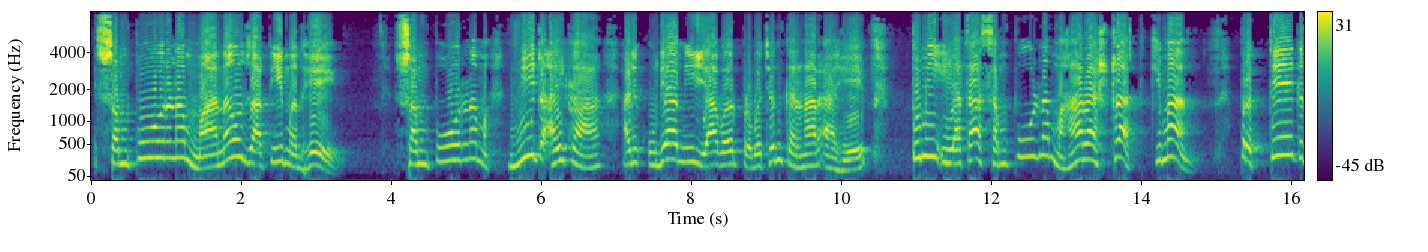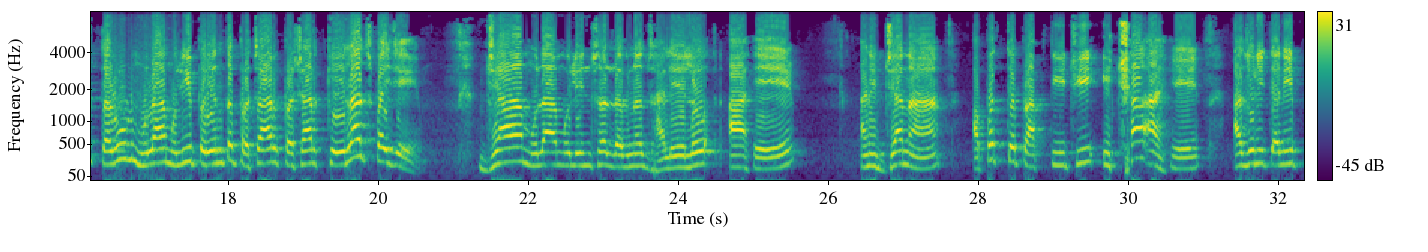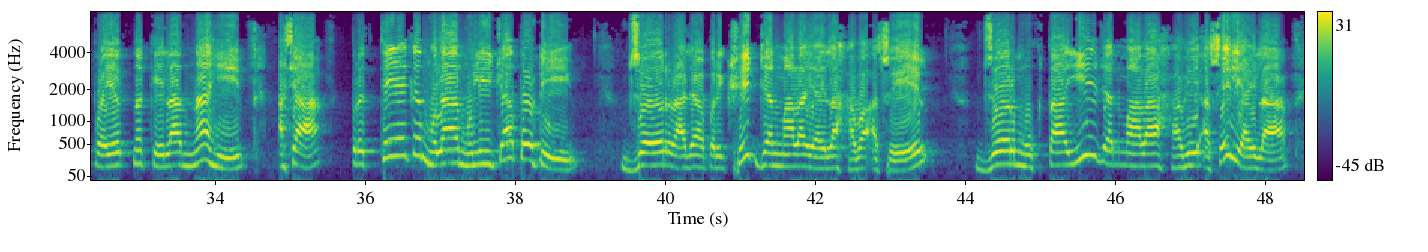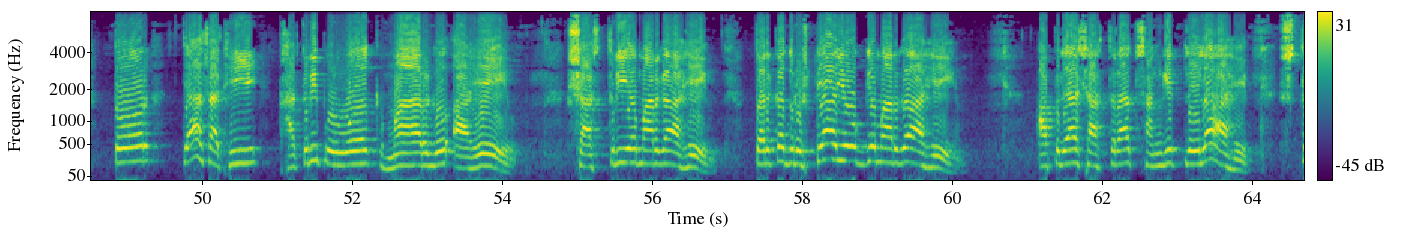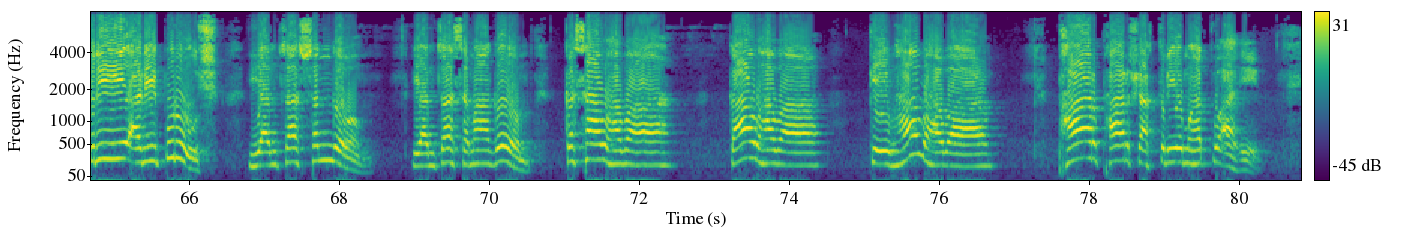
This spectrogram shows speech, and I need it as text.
संपूर्ण मानव जातीमध्ये संपूर्ण नीट ऐका आणि उद्या मी यावर प्रवचन करणार आहे. तुम्ही याचा संपूर्ण महाराष्ट्रात किमान प्रत्येक तरुण मुला मुलीपर्यंत प्रचार प्रसार केलाच पाहिजे. ज्या मुला मुलींचं लग्न झालेलं आहे आणि ज्यांना अपत्य प्राप्तीची इच्छा आहे अजूनही त्यांनी प्रयत्न केला नाही अशा प्रत्येक मुला मुलीच्या पोटी. जर राजा परीक्षित जन्माला यायला हवा असेल जर मुक्ताई जन्माला हवी असेल यायला तर त्यासाठी खात्रीपूर्वक मार्ग आहे. शास्त्रीय मार्ग आहे. तर्कदृष्ट्या योग्य मार्ग आहे. आपल्या शास्त्रात सांगितलेला आहे स्त्री आणि पुरुष यांचा संगम यांचा समागम कसा व्हावा का व्हावा केव्हा व्हावा फार फार शास्त्रीय महत्त्व आहे.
